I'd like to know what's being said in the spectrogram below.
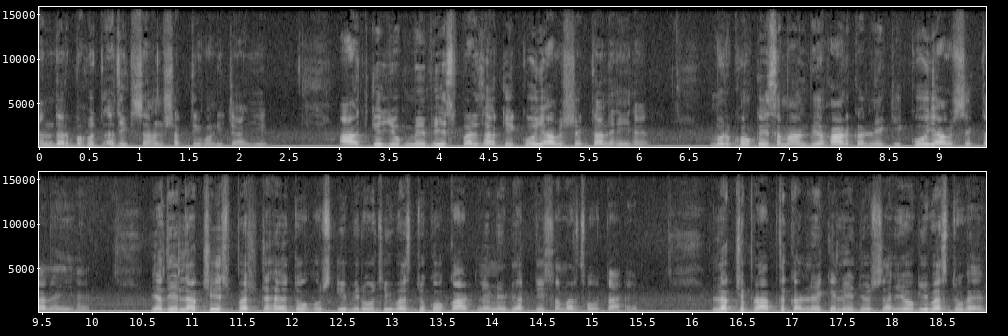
अंदर बहुत अधिक सहन शक्ति होनी चाहिए। आज के युग में भी स्पर्धा की कोई आवश्यकता नहीं है। मूर्खों के समान व्यवहार करने की कोई आवश्यकता नहीं है। यदि लक्ष्य स्पष्ट है तो उसकी विरोधी वस्तु को काटने में व्यक्ति समर्थ होता है। लक्ष्य प्राप्त करने के लिए जो सहयोगी वस्तु है,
